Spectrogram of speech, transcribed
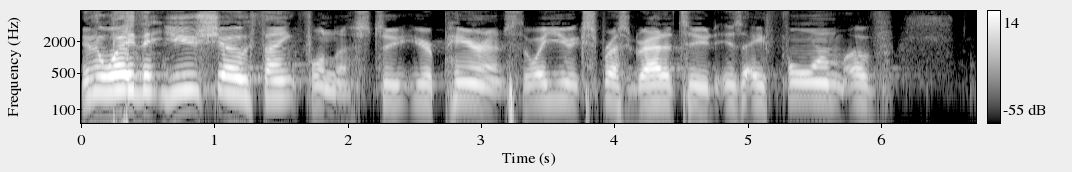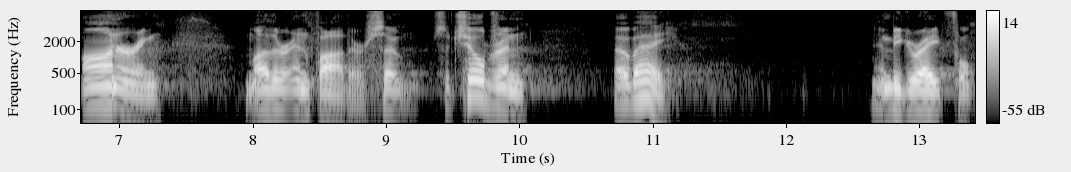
In the way that you show thankfulness to your parents, the way you express gratitude is a form of honoring mother and father. So, so children, obey and be grateful.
